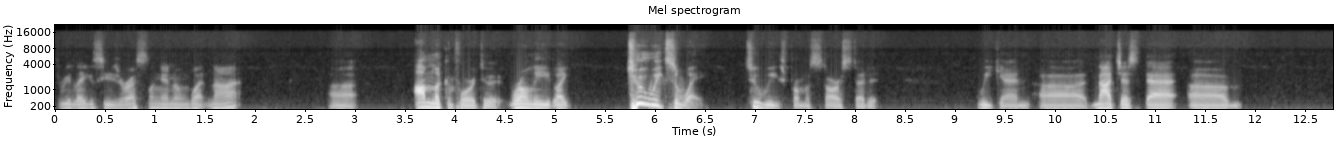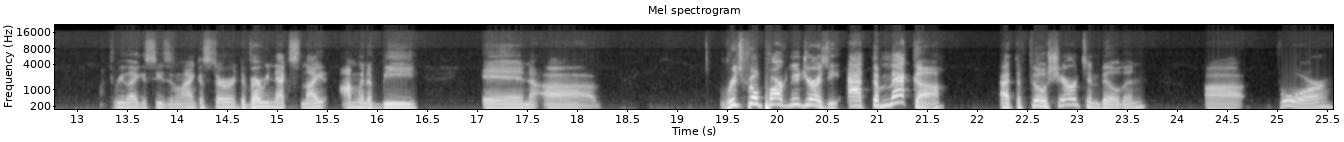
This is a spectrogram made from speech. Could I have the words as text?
Three Legacies Wrestling and whatnot. Uh, I'm looking forward to it. We're only like two weeks away, two weeks from a star-studded weekend. Uh, not just that, um, Three Legacies in Lancaster. The very next night, I'm going to be in uh, Ridgefield Park, New Jersey, at the Mecca, at the Phil Sheraton Building, uh, for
